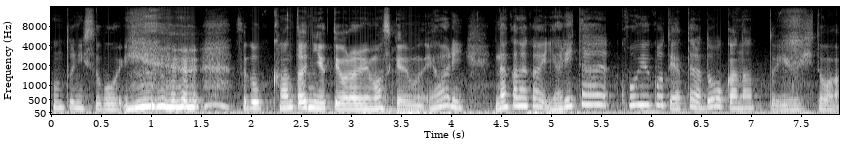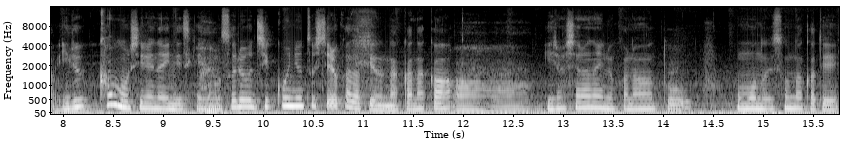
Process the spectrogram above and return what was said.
本当にすごい。すごく簡単に言っておられますけれどもやはりなかなかやりたいこういうことやったらどうかなという人はいるかもしれないんですけれども、はい。それを実行に移している方っていうのはなかなかあいらっしゃらないのかなと思うのでその中で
